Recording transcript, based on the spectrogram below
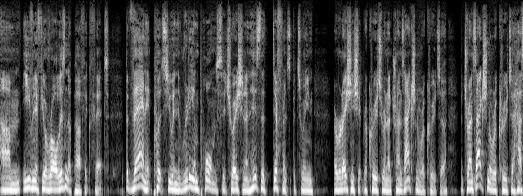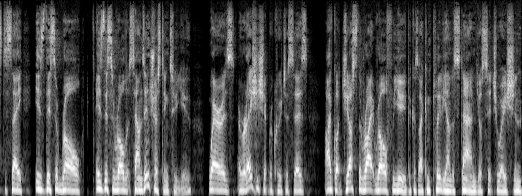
um, even if your role isn't a perfect fit. But then it puts you in the really important situation. And here's the difference between a relationship recruiter and a transactional recruiter. A transactional recruiter has to say, is this a role? Is this a role that sounds interesting to you? Whereas a relationship recruiter says, I've got just the right role for you because I completely understand your situation,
